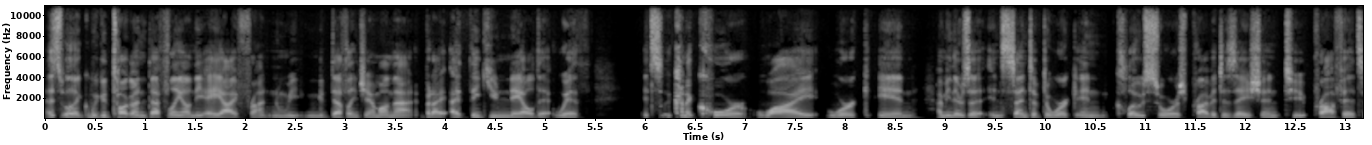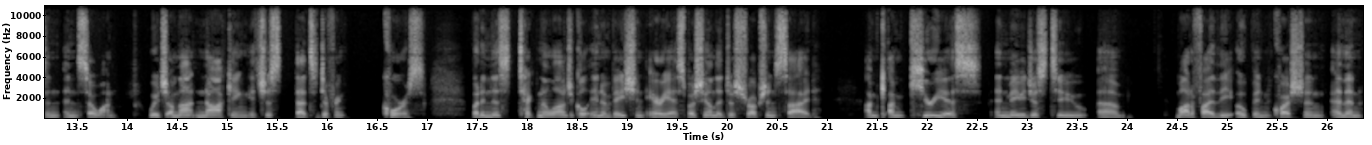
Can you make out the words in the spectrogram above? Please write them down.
It's like we could talk on definitely on the AI front, and we could definitely jam on that. But I, I think you nailed it with it's kind of core. Why work in? I mean, there's an incentive to work in closed source, privatization to profits, and and so on. Which I'm not knocking. It's just that's a different course. But in this technological innovation area, especially on the disruption side, I'm I'm curious, and maybe just to um, modify the open question and then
